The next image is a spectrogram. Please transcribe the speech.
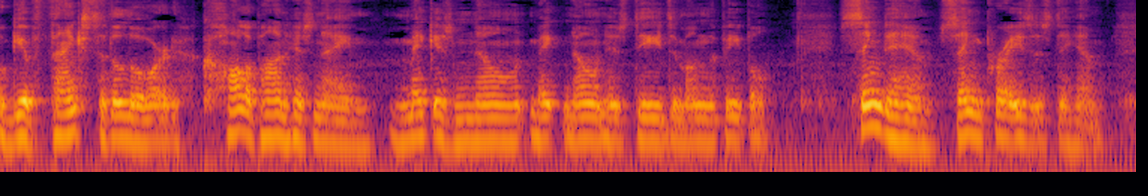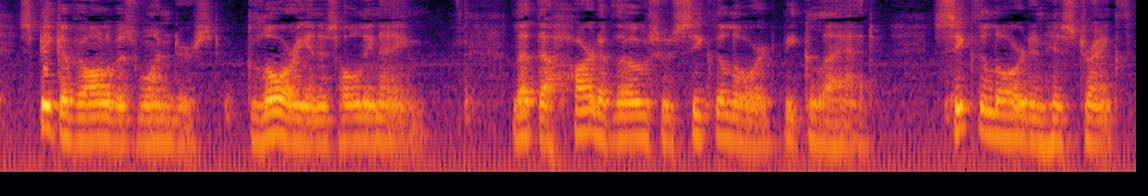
Oh, give thanks to the Lord, call upon his name, make his known make known his deeds among the people. Sing to him, sing praises to him. Speak of all of his wonders, glory in his holy name. Let the heart of those who seek the Lord be glad. Seek the Lord in his strength,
